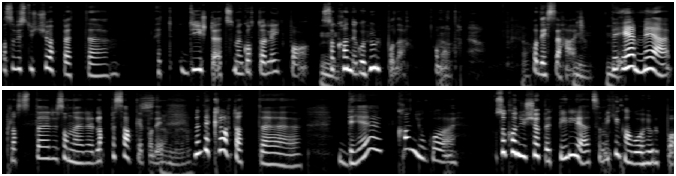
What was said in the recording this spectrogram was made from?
Altså, hvis du kjøper et, uh, et dyrt et som er godt å ligge på, så Mm. kan det gå hull på det, på en måte. ja. På disse her. Mm. Mm. Det er med plaster, sånne lappesaker på de. Stemmer, ja. Men det er klart at uh, det kan jo gå Og så kan du kjøpe et billighet som ikke kan gå hull på,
